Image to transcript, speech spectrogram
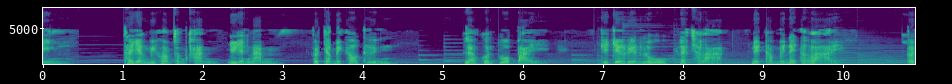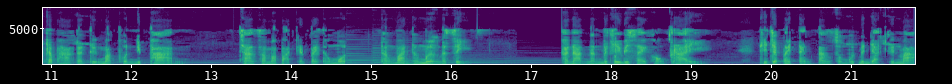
ริง ๆ ถ้ายังมีความสำคัญอยู่อย่างนั้น ก็จะไม่เข้าถึง แล้วคนทั่วไปที่จะเรียนรู้และฉลาดในธรรมวินัยทั้งหลาย ก็จะพากันถึงมรรคผลนิพพานฌานสมบัติกันไปทั้งหมด ทั้งบ้านทั้งเมืองนะสิ ขนาดนั้นไม่ใช่วิสัยของใคร ที่จะไปแต่งตั้งสมมุติบัญญัติขึ้นมา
